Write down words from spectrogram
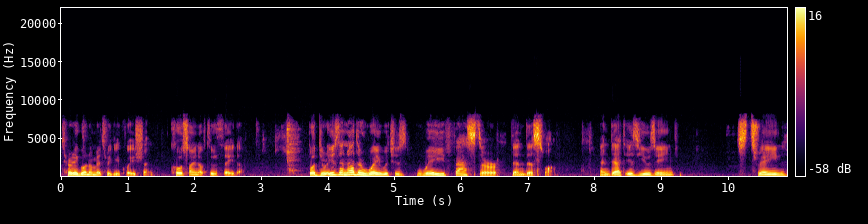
trigonometric equation, cosine of 2 theta. But there is another way which is way faster than this one, and that is using strain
